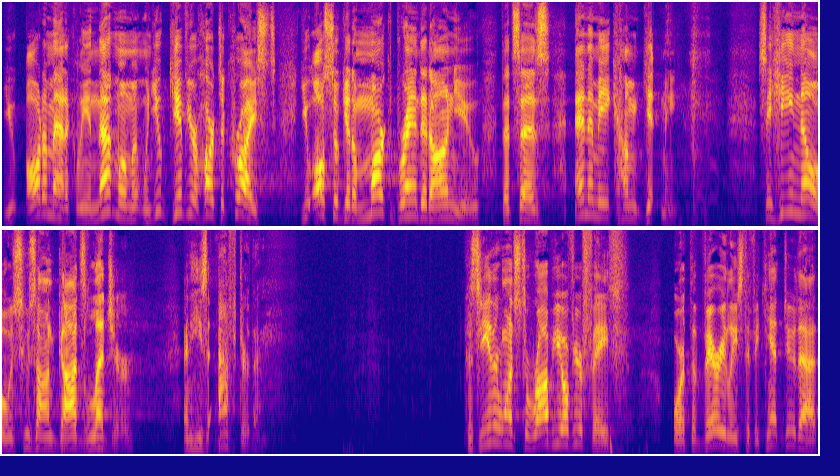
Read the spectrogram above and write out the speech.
you automatically, in that moment, when you give your heart to Christ, you also get a mark branded on you that says, Enemy, come get me. See, he knows who's on God's ledger and he's after them. Because he either wants to rob you of your faith, or at the very least, if he can't do that,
